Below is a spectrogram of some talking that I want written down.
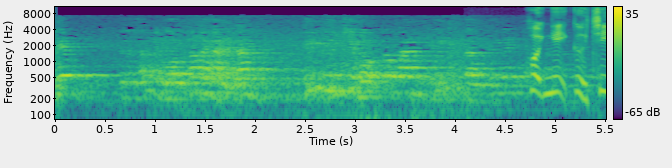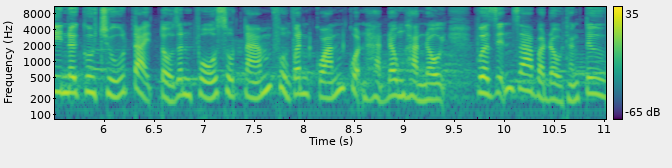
từ tháng 11 năm 2005 bí thư chi bộ cơ quan Hội nghị cử tri nơi cư trú tại tổ dân phố số 8 phường Văn Quán, quận Hà Đông, Hà Nội vừa diễn ra vào đầu tháng 4.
